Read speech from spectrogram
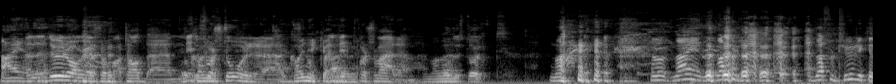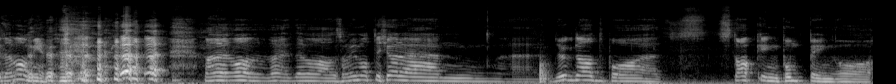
Nei, Er det du, Roger, som har tatt en litt for stor Jeg kan ikke en være litt for svær en? Var du stolt? Nei, nei derfor, derfor tror jeg ikke det var min. Men det var, det var Så vi måtte kjøre mm, eh, dugnad på eh, staking, pumping og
